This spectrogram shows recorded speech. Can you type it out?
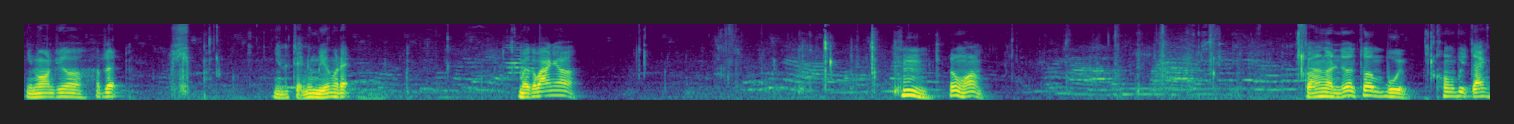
Nhìn ngon chưa? Hấp dẫn. Nhìn nó chảy nước miếng rồi đấy. Mời các bác nhá. Hmm, đúng không? cá ngần rất là thơm bùi không có vị tanh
